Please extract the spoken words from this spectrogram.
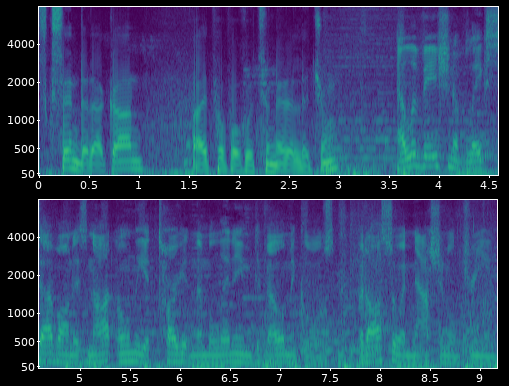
սկսեն դրական այդ փոփոխությունները լճում Elevation of Lake Sevan is not only a target in the Millennium Development Goals, but also a national dream,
